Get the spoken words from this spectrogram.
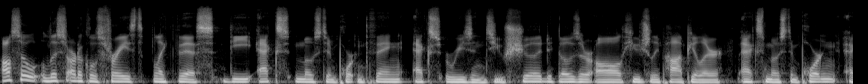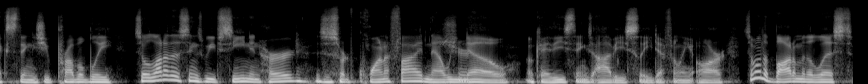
Also, list articles phrased like this the X most important thing, X reasons you should. Those are all hugely popular. X most important, X things you probably. So a lot of those things we've seen and heard, this is sort of quantified. Now we Sure. know, okay, these things obviously definitely are. Some on the bottom of the list,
